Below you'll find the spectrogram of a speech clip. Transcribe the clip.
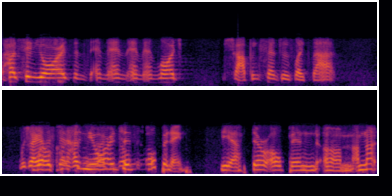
Hudson Yards and and and and, and large shopping centers like that? Which I well, understand Hudson Yards is is opening. Yeah, they're open. Um, I'm not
